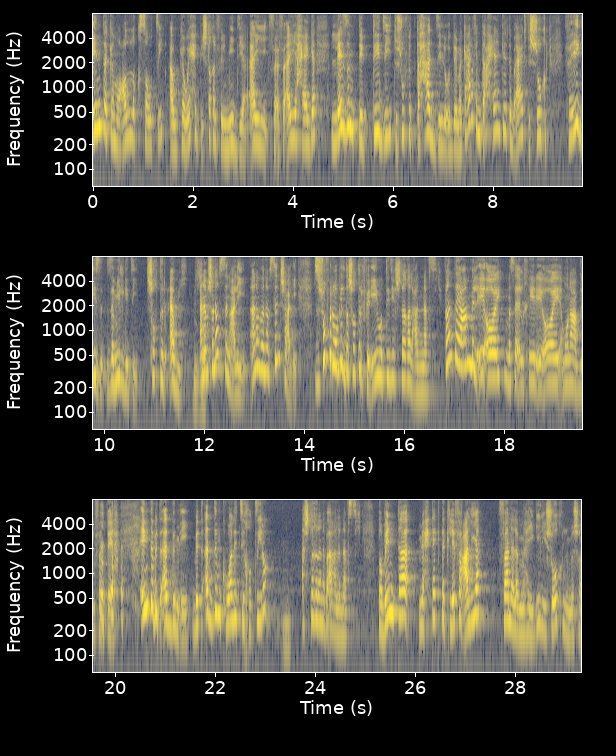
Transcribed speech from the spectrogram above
انت كمعلق صوتي أو كواحد بيشتغل في الميديا اي في, اي حاجة لازم تبتدي تشوف التحدي اللي قدامك. عارف انت أحيانا كده تبقى قاعد في الشغل فيجي زميل جديد شاطر قوي. بالظبط. أنا مش هنفسن عليه أنا ما بنفسنش عليه. بس شوف الراجل ده شاطر في إيه وابتدي اشتغل على نفسي. فانت يا عم ال AI مساء الخير AI منى عبد الفتاح. انت بتقدم إيه؟ بتقدم quality خطيرة؟ اشتغل أنا بقى على نفسي. طب انت محتاج تكلفة عالية؟ فانا لما هيجي لي شغل مش ه...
